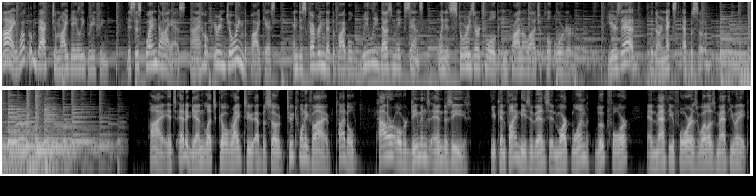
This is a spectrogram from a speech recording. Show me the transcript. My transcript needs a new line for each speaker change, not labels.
Hi, welcome back to My Daily Briefing. This is Gwen Diaz, and I hope you're enjoying the podcast and discovering that the Bible really does make sense when its stories are told in chronological order. Here's Ed with our next episode.
Hi, it's Ed again. Let's go right to episode 225, titled Power Over Demons and Disease. You can find these events in Mark 1, Luke 4, and Matthew 4, as well as Matthew 8.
